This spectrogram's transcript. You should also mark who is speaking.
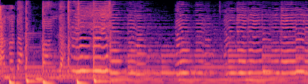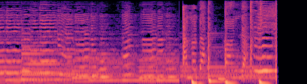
Speaker 1: another bang.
